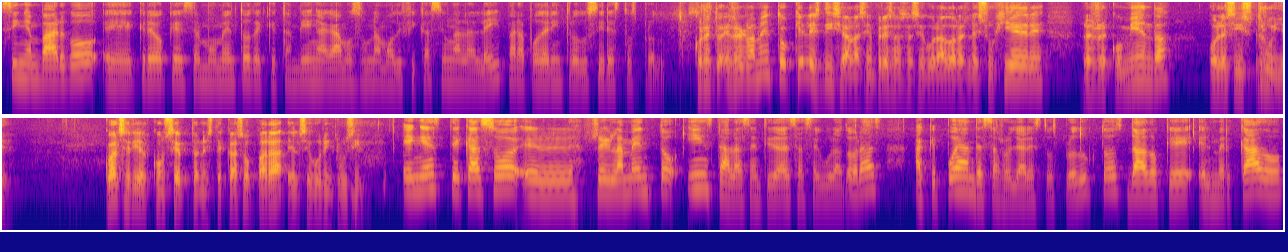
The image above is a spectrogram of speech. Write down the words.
Sin embargo, eh, creo que es el momento de que también hagamos una modificación a la ley para poder introducir estos productos. Correcto. ¿El reglamento qué les dice a las empresas aseguradoras? ¿Les sugiere, les recomienda o les instruye? ¿Cuál sería el concepto en este caso para el seguro inclusivo? En este caso, el reglamento insta a las entidades aseguradoras a que puedan desarrollar estos productos, dado que el mercado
